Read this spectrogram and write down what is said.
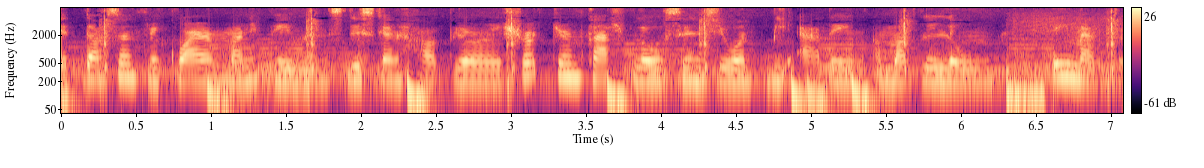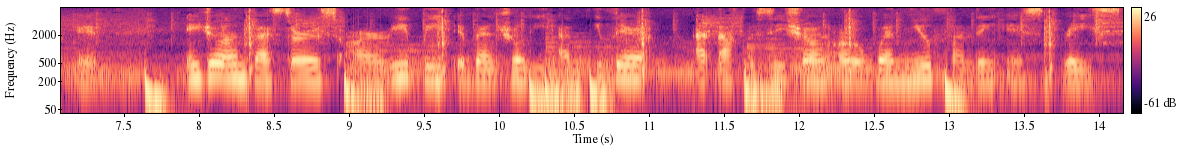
It doesn't require money payments. This can help your short-term cash flow since you won't be adding a monthly loan payment to it. Angel investors are repaid eventually at either an acquisition or when new funding is raised.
